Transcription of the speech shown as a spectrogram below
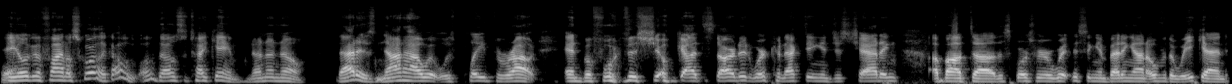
yeah. and you look at the final score, like, oh, oh, that was a tight game. No, no, no. That is not how it was played throughout. And before the show got started, we're connecting and just chatting about uh, the sports we were witnessing and betting on over the weekend.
